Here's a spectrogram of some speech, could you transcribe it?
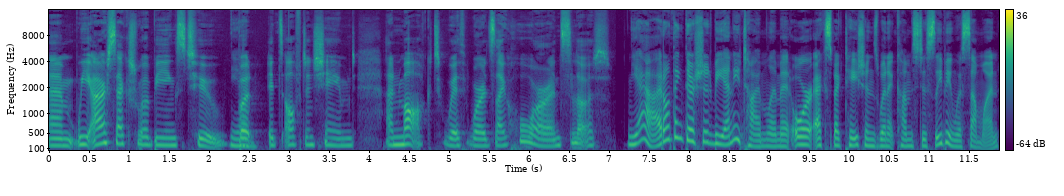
Um, we are sexual beings too, Yeah. but it's often shamed and mocked with words like whore and slut. Yeah, I don't think there should be any time limit or expectations when it comes to sleeping with someone.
